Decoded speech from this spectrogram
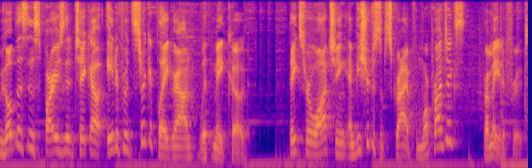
We hope this inspires you to check out Adafruit's Circuit Playground with MakeCode. Thanks for watching and be sure to subscribe for more projects from Adafruit.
